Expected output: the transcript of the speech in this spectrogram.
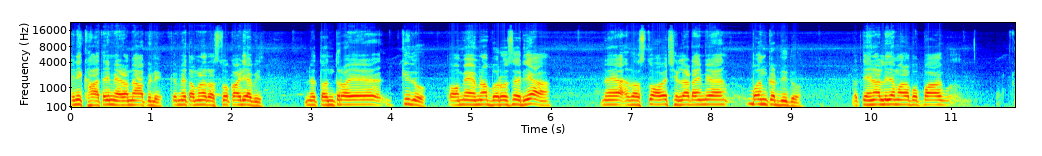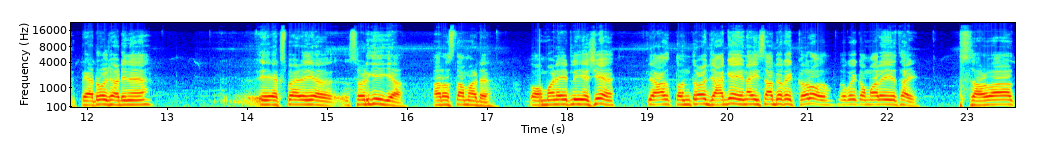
એની ખાતરી મેડમે આપી લે કે મેં તમને રસ્તો કાઢી આપીશ. ને તંત્રએ કીધું, તો અમે એમના ભરોસે રહ્યા ને રસ્તો હવે છેલ્લા ટાઈમે બંધ કરી દીધો. તેના લીધે મારા પપ્પા પેટ્રોલ છાડીને એ એક્સપાયર સળગી ગયા આ રસ્તા માટે. તો અમને એટલી એ છે કે આ તંત્ર જાગે, એના હિસાબે કંઈક કરો, તો કંઈક અમારે એ થાય. સારવાર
